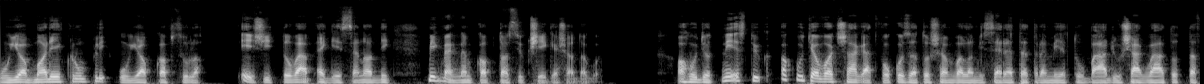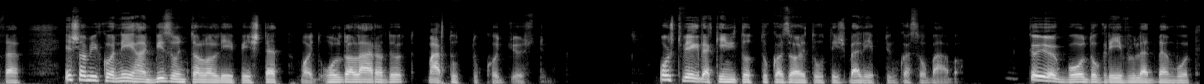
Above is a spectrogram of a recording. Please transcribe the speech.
Újabb marék krumpli, újabb kapszula, és így tovább egészen addig, míg meg nem kapta a szükséges adagot. Ahogy ott néztük, a kutya vadságát fokozatosan valami szeretetre méltó bárgyúság váltotta fel, és amikor néhány bizonytalan lépést tett, majd oldalára dőlt, már tudtuk, hogy győztünk. Most végre kinyitottuk az ajtót, és beléptünk a szobába. Kölyök boldog révületben volt,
